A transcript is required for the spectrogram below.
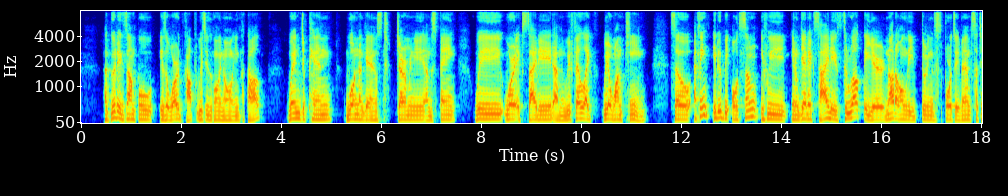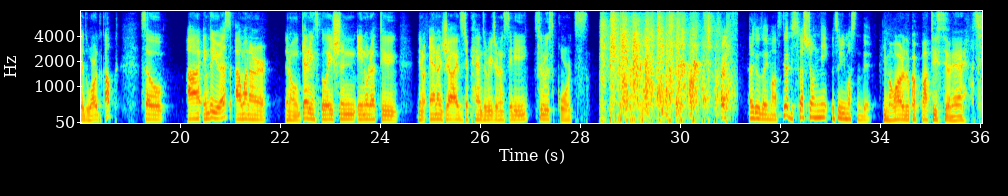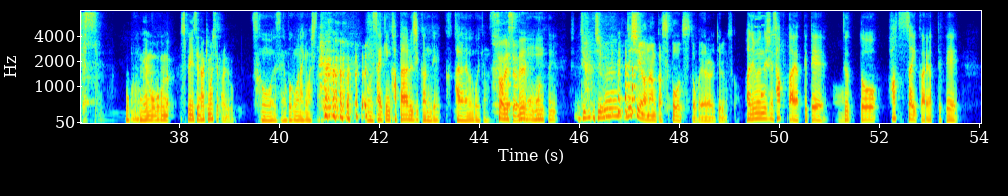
A good example is a World Cup, which is going on in Qatar. When Japan won against Germany and Spain, we were excited and we felt like we are one team. So I think it would be awesome if we, you know, get excited throughout the year, not only during the sports events such as World Cup. So uh, in the US, I want to, you know, get inspiration in order to, you know, energize Japan's regional city through sports. はい。ありがとうございます。ではディスカッションに移りますので。今ワールドカップ熱いっすよね。熱いです。僕ね、もう僕もスペイン戦泣きましたからね、僕。そうですね。僕も泣きました。もう最近カタール時間で体が動いてます。そうですよね。もう本当に。じ自分自身はなんかスポーツとかやられてるんですか？あ自分自身サッカーやってて、ずっと8歳からやってて、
